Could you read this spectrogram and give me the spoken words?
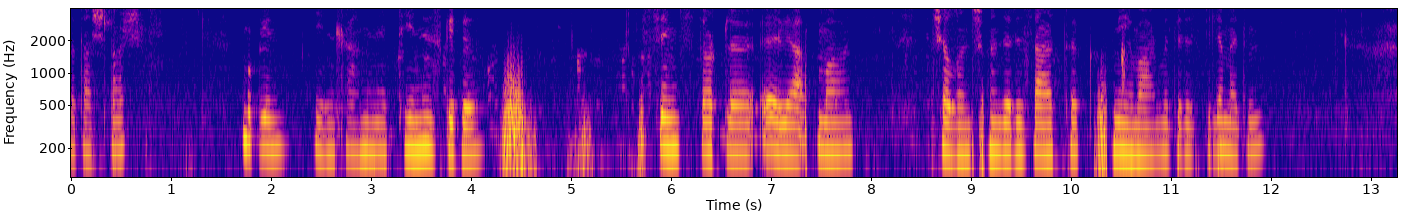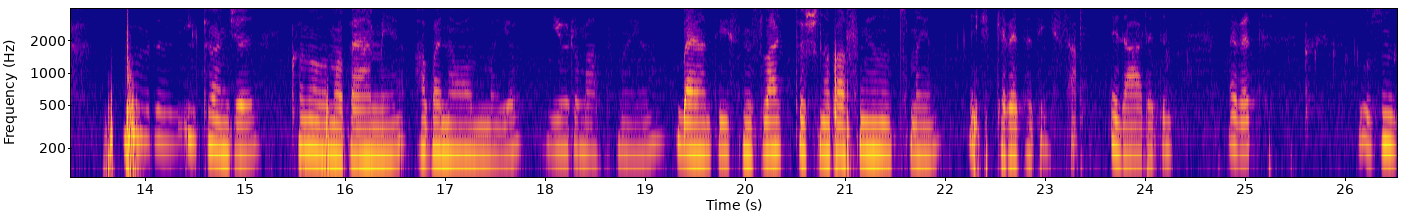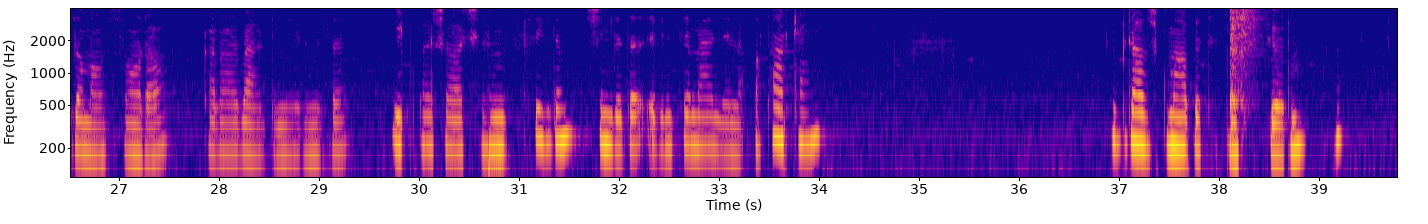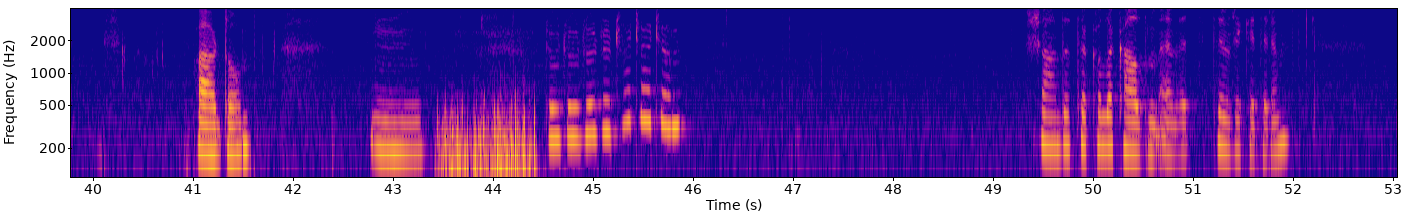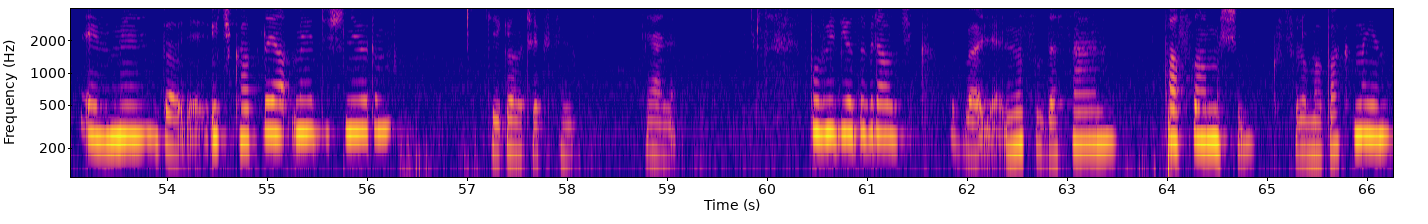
arkadaşlar. Bugün yeni tahmin ettiğiniz gibi Sims 4 ile ev yapma challenge mı deriz artık mimar mı deriz bilemedim. Bu arada ilk önce kanalıma beğenmeyi, abone olmayı, yorum atmayı, beğendiyseniz like tuşuna basmayı unutmayın. İki kere de değilsem idare edin. Evet, uzun zaman sonra karar verdim yerimize. İlk baş ağaçlarımızı sildim. Şimdi de evin temellerini atarken birazcık muhabbet etmek istiyorum. Pardon. Hmm. Şu anda takıla kaldım evet tebrik ederim. Evimi böyle üç katlı yapmayı düşünüyorum ki göreceksiniz. Yani bu videoda birazcık böyle nasıl desem paslanmışım. Kusuruma bakmayın.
